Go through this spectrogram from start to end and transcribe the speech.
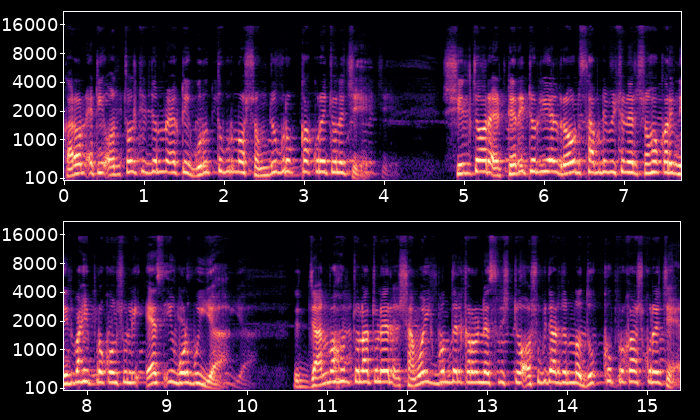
কারণ এটি অঞ্চলটির জন্য একটি গুরুত্বপূর্ণ সংযোগ রক্ষা করে চলেছে। শিলচর টেরিটোরিয়াল রোড সাবডিভিশনের সহকারী নির্বাহী প্রকৌশলী এস ইউ বড়বুইয়া, যানবাহন চলাচলের সাময়িক বন্ধের কারণে সৃষ্ট অসুবিধার জন্য দুঃখ প্রকাশ করেছেন।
